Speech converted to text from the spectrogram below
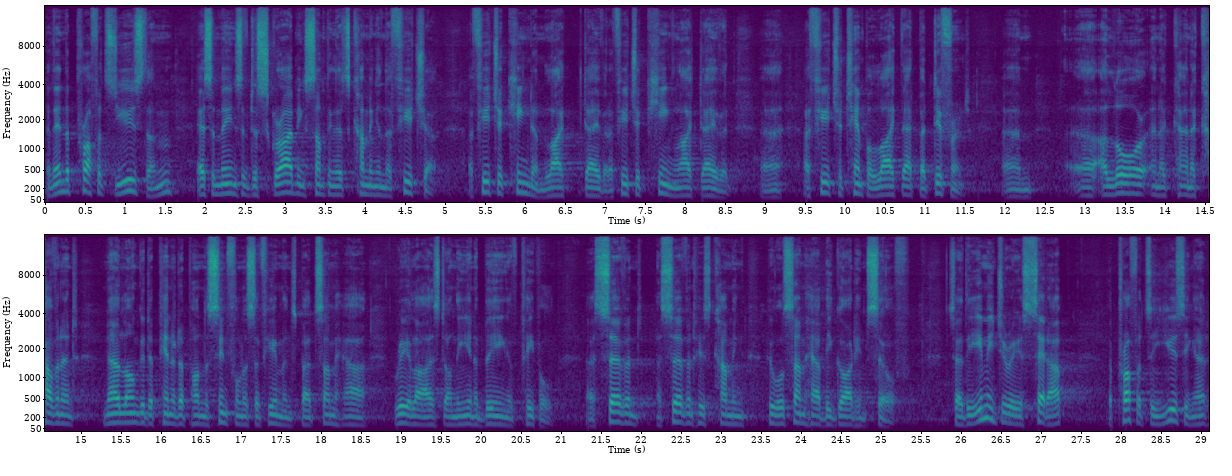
and then the prophets use them as a means of describing something that's coming in the future a future kingdom like David, a future king like David, uh, a future temple like that but different. Um, uh, a law and a, and a covenant no longer dependent upon the sinfulness of humans, but somehow realized on the inner being of people. A servant, a servant who's coming who will somehow be God himself. So the imagery is set up, the prophets are using it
